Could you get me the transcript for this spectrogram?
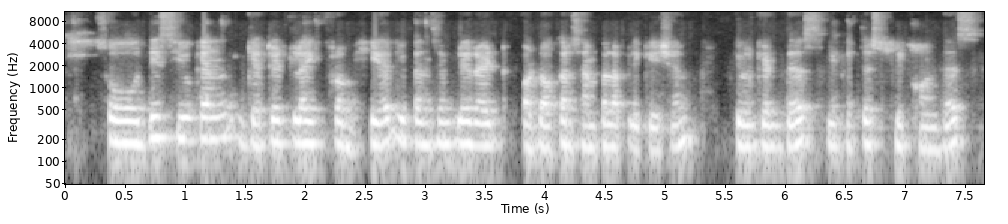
So this you can get it like from here. You can simply write a Docker sample application. You will get this. You can just click on this.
